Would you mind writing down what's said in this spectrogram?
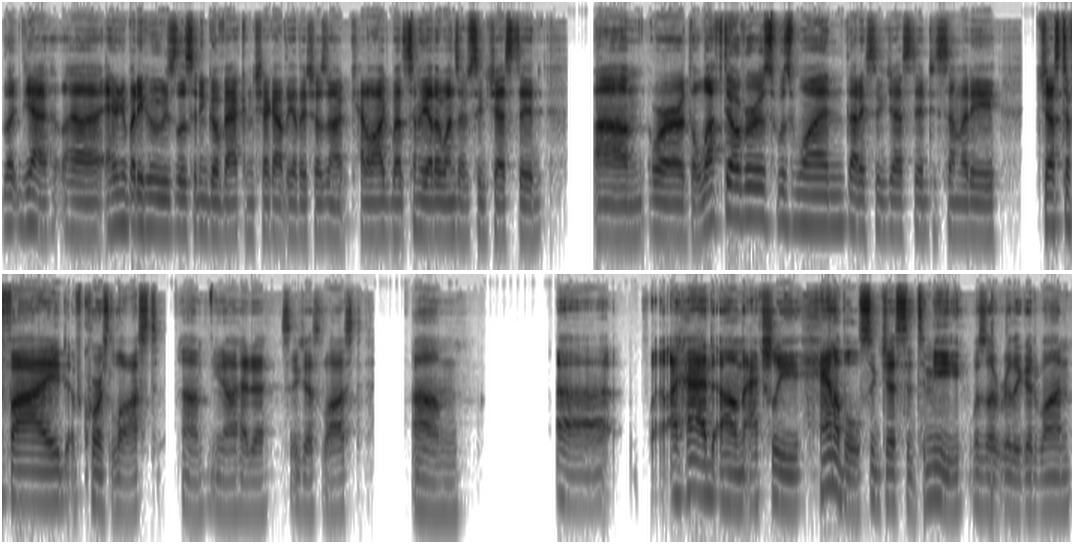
like, yeah. Uh, anybody who's listening, go back and check out the other shows in our catalog. But some of the other ones I've suggested, um, or the leftovers was one that I suggested to somebody. Justified, of course, Lost. Um, you know, I had to suggest Lost. Um, uh, I had um actually Hannibal suggested to me was a really good one.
